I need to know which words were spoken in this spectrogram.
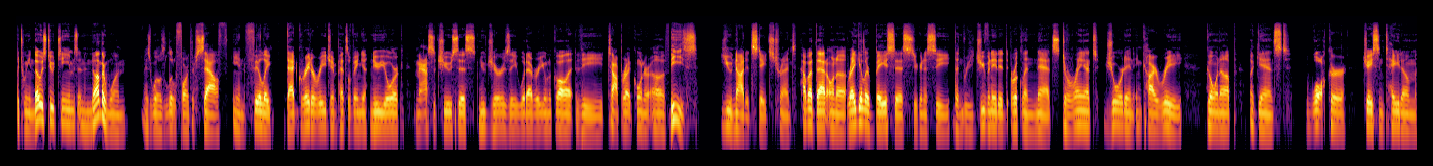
between those two teams and another one, as well as a little farther south in Philly. That greater region, Pennsylvania, New York, Massachusetts, New Jersey, whatever you want to call it, the top right corner of these United States, Trent. How about that on a regular basis? You're going to see the rejuvenated Brooklyn Nets, Durant, Jordan, and Kyrie going up against Walker, Jayson Tatum,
